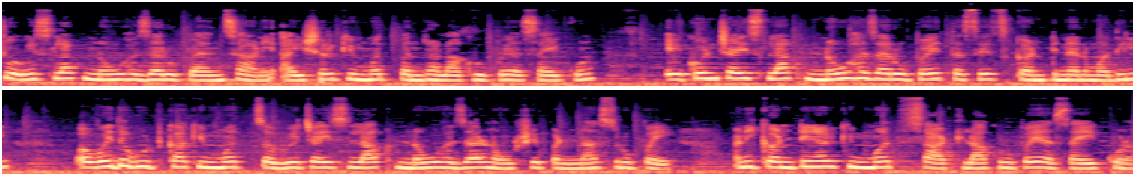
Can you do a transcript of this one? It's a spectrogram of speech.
चोवीस लाख नऊ हजार रुपयांचा आणि आयशर किंमत पंधरा लाख रुपये असा एकूण एकोणचाळीस लाख नऊ हजार रुपये तसेच कंटेनरमधील अवैध गुटखा किंमत चव्वेचाळीस लाख नऊ हजार नऊशे पन्नास रुपये आणि कंटेनर किंमत साठ लाख रुपये असा एकूण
